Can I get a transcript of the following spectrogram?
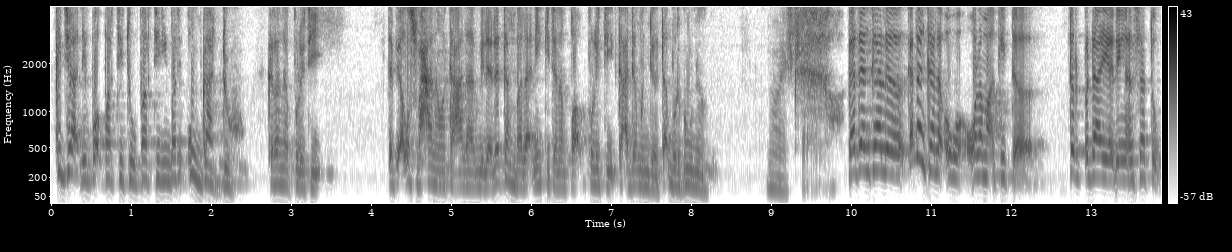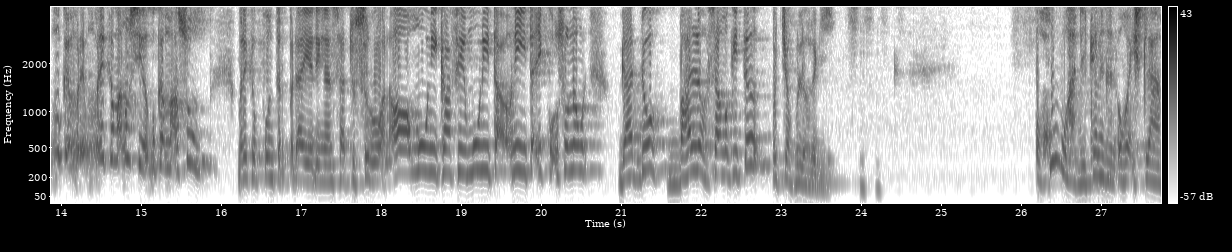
kejap dia buat parti tu, parti ni, parti oh gaduh kerana politik. Tapi Allah Subhanahu Wa Taala bila datang balak ni kita nampak politik tak ada benda, tak berguna. Kadang-kala, kadang-kala ulama kita terpedaya dengan satu mungkin mereka, mereka manusia bukan maksum mereka pun terpedaya dengan satu seruan. Ah oh, mu ni kafir mu ni tak ni tak ikut sunnah gaduh balah sama kita pecah belah lagi. Ukhuwah di kalangan orang Islam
